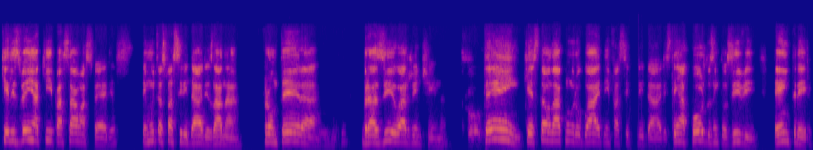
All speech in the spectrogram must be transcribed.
que eles vêm aqui passar umas férias. Tem muitas facilidades lá na fronteira Brasil-Argentina. Tem questão lá com o Uruguai, tem facilidades. Tem acordos, inclusive, entre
